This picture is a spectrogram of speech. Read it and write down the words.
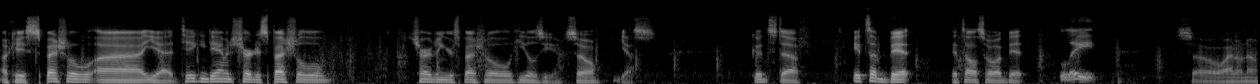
Okay, special, uh, yeah, taking damage charges special, charging your special heals you. So, yes. Good stuff. It's a bit, it's also a bit late. So, I don't know.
